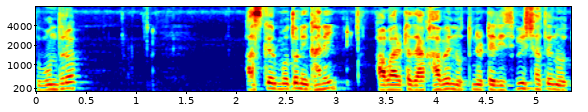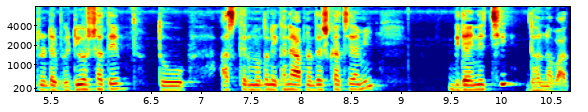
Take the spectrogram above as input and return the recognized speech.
তো বন্ধুরা, আজকের মতন এখানেই। আবার একটা দেখা হবে নতুন একটা রেসিপির সাথে, নতুন একটা ভিডিওর সাথে। তো আজকের মতন এখানে আপনাদের কাছে আমি বিদায় নিচ্ছি। ধন্যবাদ।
